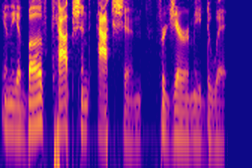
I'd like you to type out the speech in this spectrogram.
in the above captioned action for Jeremy Dewitte.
